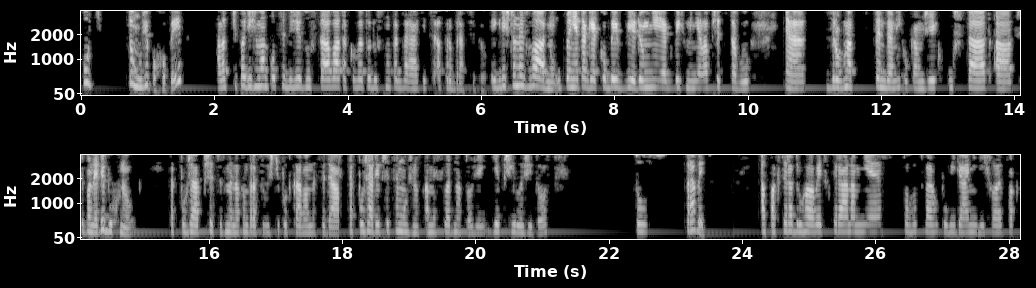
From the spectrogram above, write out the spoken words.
buď to může pochopit, ale v případě, že mám pocit, že zůstává takové to dusno, tak vrátit se a probrat si to. I když to nezvládnu úplně tak jakoby vědomě, jak bych měla představu, eh, zrovna ten daný okamžik ustát a třeba nevybuchnout, tak pořád přece jsme na tom pracovišti, potkáváme se dál, tak pořád je přece možnost a myslet na to, že je příležitost to spravit. A pak teda druhá věc, která na mě toho tvého povídání dýchala je fakt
